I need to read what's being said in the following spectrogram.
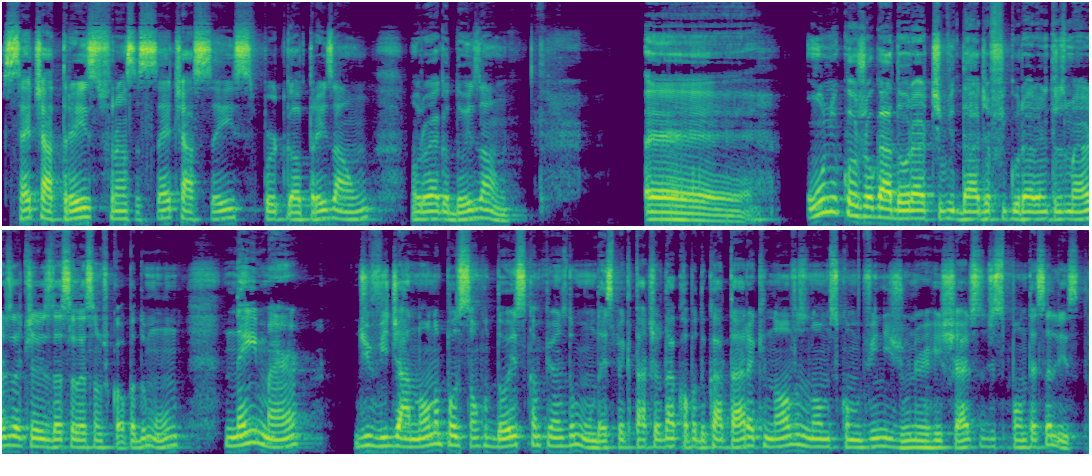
7 a 3 França 7 a 6 Portugal 3 a 1 Noruega 2 a 1 é... Único jogador à atividade a figurar entre os maiores artilheiros da seleção de Copa do Mundo, Neymar divide a nona posição com dois campeões do mundo. A expectativa da Copa do Catar é que novos nomes como Vini Júnior e Richardson despontem essa lista.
